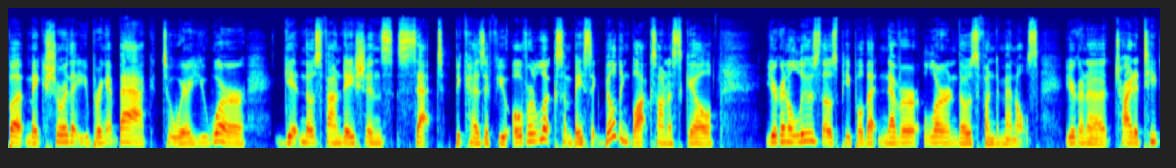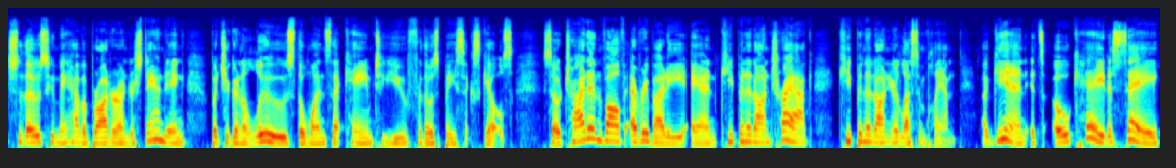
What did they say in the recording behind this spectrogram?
but make sure that you bring it back to where you were, getting those foundations set. Because if you overlook some basic building blocks on a skill, you're going to lose those people that never learn those fundamentals. You're going to try to teach to those who may have a broader understanding, but you're going to lose the ones that came to you for those basic skills. So try to involve everybody and keeping it on track, keeping it on your lesson plan. Again, it's okay to say,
